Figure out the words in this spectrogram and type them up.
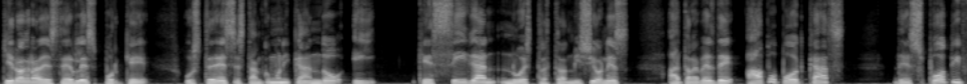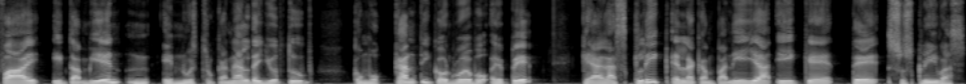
Quiero agradecerles porque ustedes están comunicando y que sigan nuestras transmisiones a través de Apple Podcasts, de Spotify y también en nuestro canal de YouTube como Cántico Nuevo EP, que hagas clic en la campanilla y que te suscribas.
